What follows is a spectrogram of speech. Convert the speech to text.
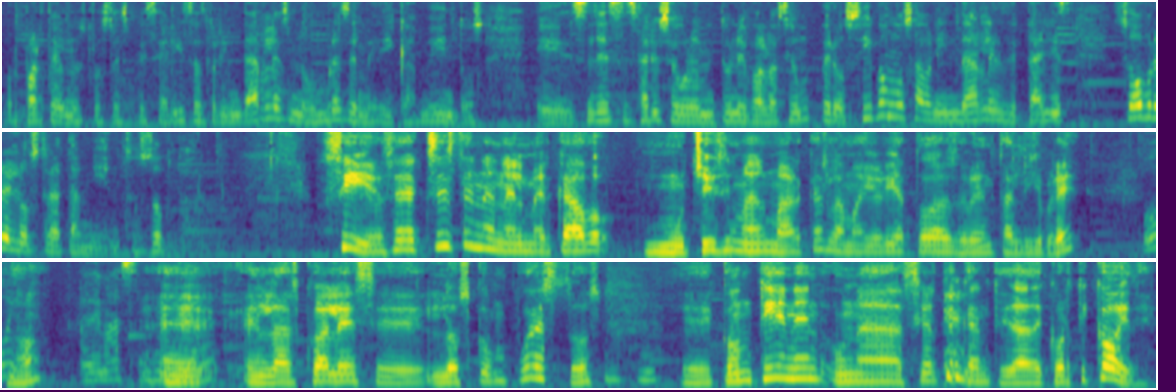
por parte de nuestros especialistas, brindarles nombres de medicamentos. Eh, es necesario seguramente una evaluación, pero sí vamos a brindarles detalles sobre los tratamientos, doctor. Sí, o sea, existen en el mercado muchísimas marcas, la mayoría todas de venta libre, ¿no? Además. Eh, en las cuales eh, los compuestos eh, contienen una cierta cantidad de corticoide,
